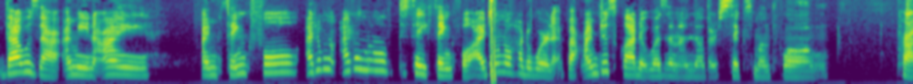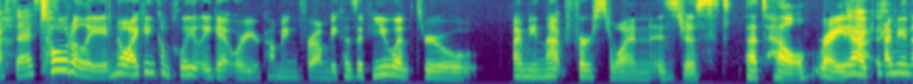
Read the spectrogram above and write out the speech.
that was that. I mean, I I'm thankful. I don't I don't know to say thankful. I don't know how to word it, but I'm just glad it wasn't another 6 month long process. Totally. No, I can completely get where you're coming from because if you went through I mean that first one is just that's hell, right? Yeah. Like, I mean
